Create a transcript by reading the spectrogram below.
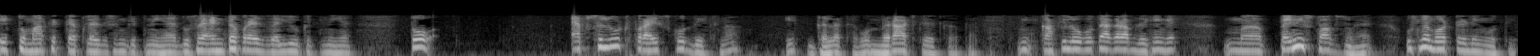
एक तो मार्केट कैपिटलाइजेशन कितनी है, दूसरा एंटरप्राइज वैल्यू कितनी है। तो एब्सोल्यूट प्राइस को देखना एक गलत है, वो मिराज क्रिएट करता है। काफ़ी लोग होते हैं, अगर आप देखेंगे पेनी स्टॉक्स जो है, उसमें बहुत ट्रेडिंग होती है।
